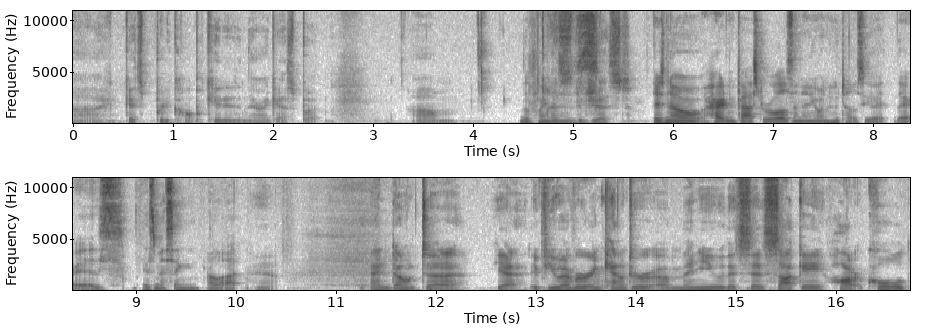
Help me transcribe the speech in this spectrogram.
Uh, it gets pretty complicated in there, I guess, but um, The point that's is, the gist. there's no hard and fast rules, and anyone who tells you it there is is missing a lot. Yeah, and don't. Uh, yeah, if you ever encounter a menu that says sake hot or cold,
